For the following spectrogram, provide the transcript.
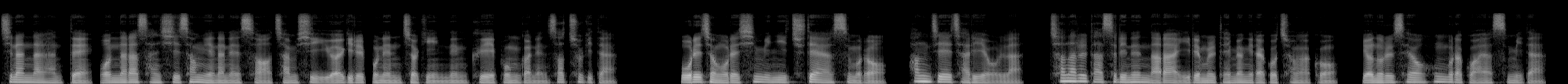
지난날 한때 원나라 산시 성예난에서 잠시 유아기를 보낸 적이 있는 그의 본관은 서촉이다. 오래 정오래 신민이 추대하였으므로 황제의 자리에 올라 천하를 다스리는 나라 이름을 대명이라고 정하고 연호를 세워 홍무라고 하였습니다.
